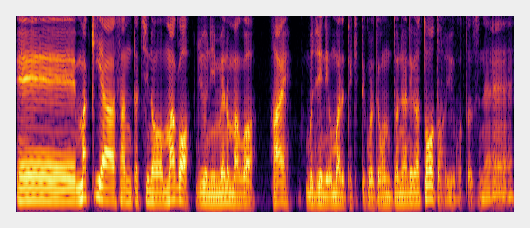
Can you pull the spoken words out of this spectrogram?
えー、マキヤさんたちの孫10人目の孫。はい。無事に生まれてきてくれて本当にありがとうということですね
